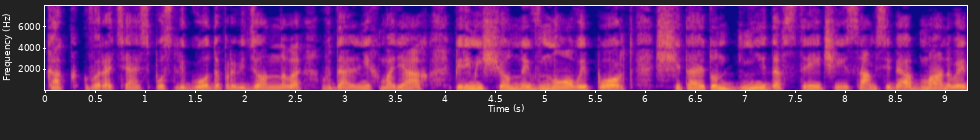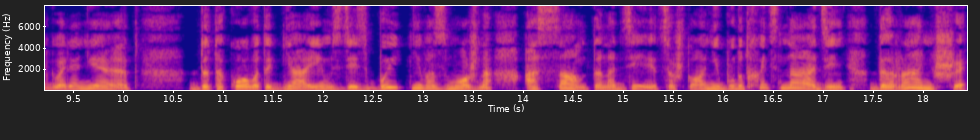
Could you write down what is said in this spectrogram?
как, воротясь после года, проведенного в дальних морях, перемещенный в новый порт, считает он дни до встречи и сам себя обманывает, говоря, «Нет, нет, до такого-то дня им здесь быть невозможно, а сам-то надеется, что они будут хоть на день, да раньше,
